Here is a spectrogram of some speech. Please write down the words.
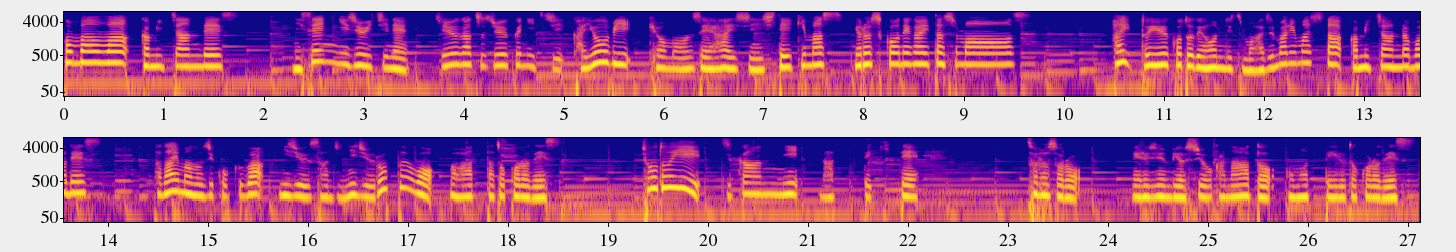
こんばんは、かみちゃんです。2021年10月19日火曜日、今日も音声配信していきます。よろしくお願いいたします。はい、ということで本日も始まりました、かみちゃんラボです。ただいまの時刻は23時26分を回ったところです。ちょうどいい時間になってきて、そろそろ寝る準備をしようかなと思っているところです。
